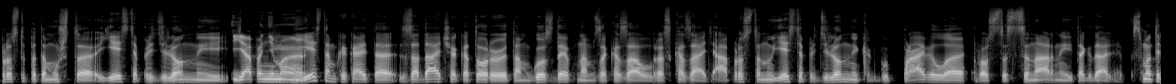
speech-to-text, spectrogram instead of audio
Просто потому что есть определенный... Я понимаю. Не есть там какая-то задача, которую там Госдеп нам заказал рассказать, а просто, ну, есть определенные как бы правила, просто сценарные и так далее. Смотри,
